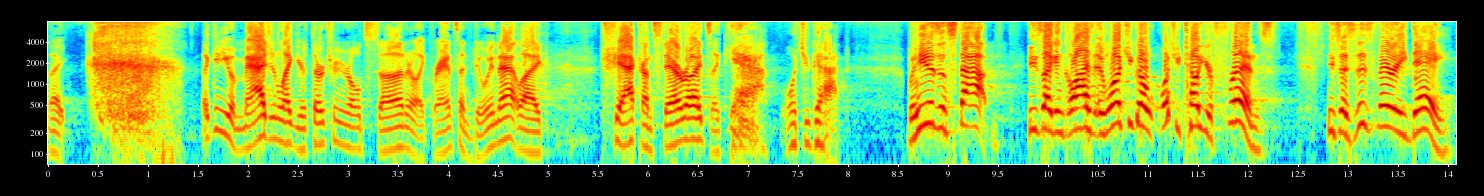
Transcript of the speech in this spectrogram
Like, like, can you imagine like your 13 year old son or like grandson doing that? Like, Shaq on steroids? Like, yeah, what you got? But he doesn't stop. He's like in Goliath, and why don't you go, why don't you tell your friends? He says, This very day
